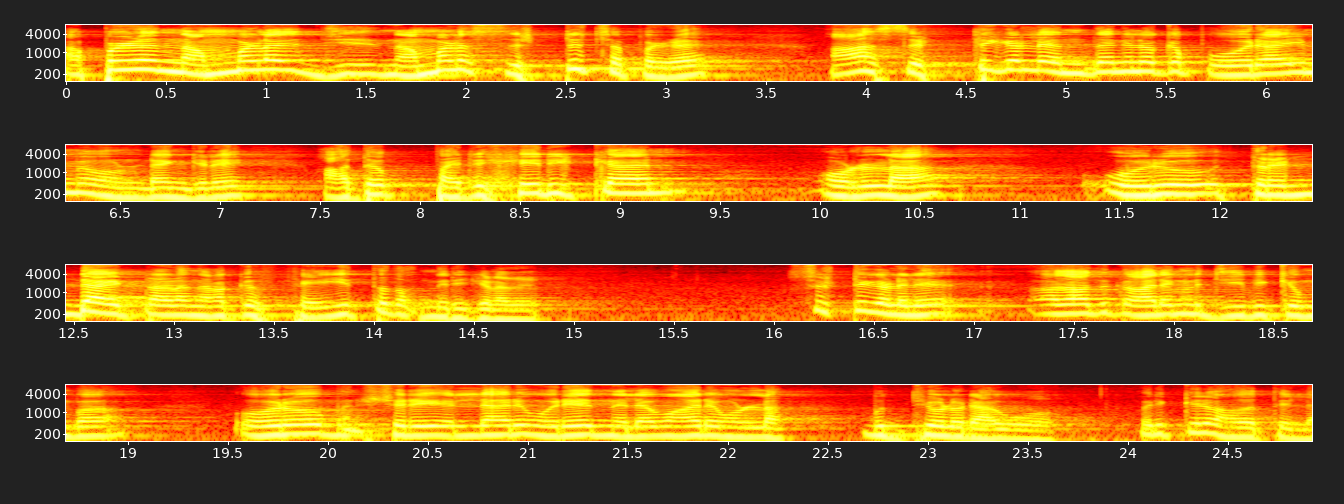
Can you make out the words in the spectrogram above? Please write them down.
അപ്പോൾ നമ്മളെ ജീ നമ്മളെ സൃഷ്ടിച്ചപ്പോൾ ആ സൃഷ്ടികളിൽ എന്തെങ്കിലുമൊക്കെ പോരായ്മ ഉണ്ടെങ്കിൽ അത് പരിഹരിക്കാൻ ഉള്ള ഒരു ത്രെഡായിട്ടാണ് നമുക്ക് ഫെയ്ത്ത് തന്നിരിക്കുന്നത്. സൃഷ്ടികളിൽ അതാത് കാലങ്ങളിൽ ജീവിക്കുമ്പോൾ ഓരോ മനുഷ്യർ എല്ലാവരും ഒരേ നിലവാരമുള്ള ബുദ്ധിയുള്ളവരാകുമോ ഒരിക്കലും ആകത്തില്ല.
